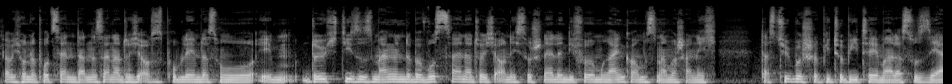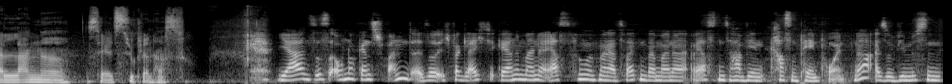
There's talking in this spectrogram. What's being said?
Glaube ich 100 Prozent. Dann ist ja natürlich auch das Problem, dass du eben durch dieses mangelnde Bewusstsein natürlich auch nicht so schnell in die Firmen reinkommst und dann wahrscheinlich das typische B2B-Thema, dass du sehr lange Sales-Zyklen hast. Ja, es ist auch noch ganz spannend. Also ich vergleiche gerne meine erste Firma mit meiner zweiten. Bei meiner ersten haben wir einen krassen Painpoint. Ne? Also wir müssen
